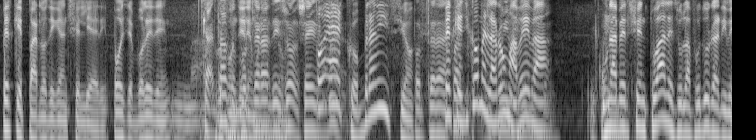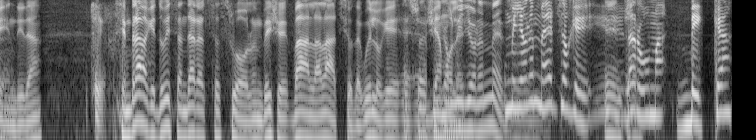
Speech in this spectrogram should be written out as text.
perché parlo dei cancellieri. Poi, se volete, mm, porterà dei so- se... Poi, ecco, bravissimo. Porterà... Perché, siccome la Roma aveva una percentuale sulla futura rivendita. Sì sì. Sembrava che dovesse andare al Sassuolo, invece va alla Lazio, da quello che eh, abbiamo letto. Un milione e mezzo. Un milione e mezzo che Entra. la Roma becca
